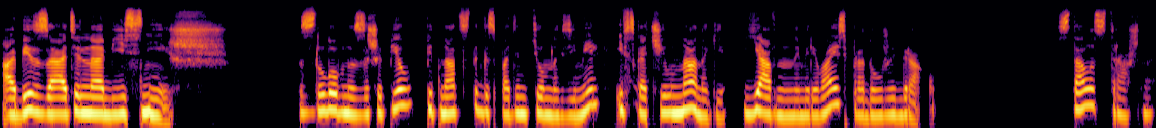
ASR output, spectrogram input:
Обязательно объяснишь». Злобно зашипел пятнадцатый господин темных земель и вскочил на ноги, явно намереваясь продолжить драку. Стало страшно.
